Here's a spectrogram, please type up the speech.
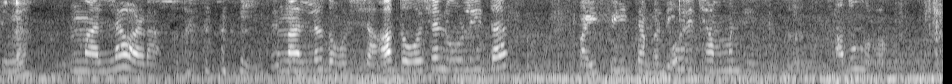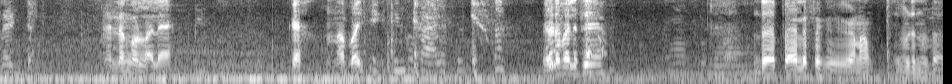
പിന്നെ? നല്ല വട. നല്ല ദോശ. ആ ദോശന്റെ ഉള്ളിലത്തെ സ്പൈസി ചമ്മന്തി. ഒരു ചമ്മന്തി. അതും കൊള്ളാം. റെഡ് എല്ലാം കൊള്ളാം അല്ലേ? ഓക്കെ എന്നാ ബൈ പാലസ് എവിടെ പാലസ് ഒക്കെ കാണാം. ഇവിടുന്ന്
